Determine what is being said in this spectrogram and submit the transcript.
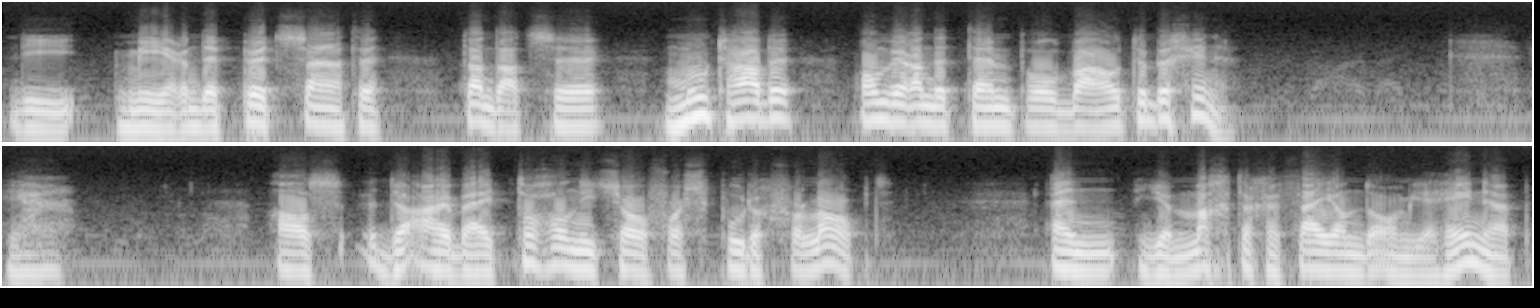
die meer in de put zaten dan dat ze moed hadden om weer aan de tempelbouw te beginnen. Ja, als de arbeid toch al niet zo voorspoedig verloopt en je machtige vijanden om je heen hebt,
